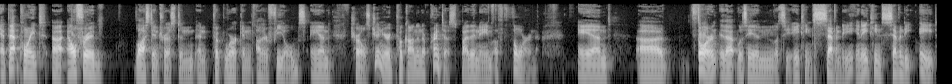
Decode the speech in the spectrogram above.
At that point, uh, Alfred lost interest and, and, took work in other fields, and Charles Jr. took on an apprentice by the name of Thorn. And uh, Thorn, that was in, let's see, 1870. In 1878,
